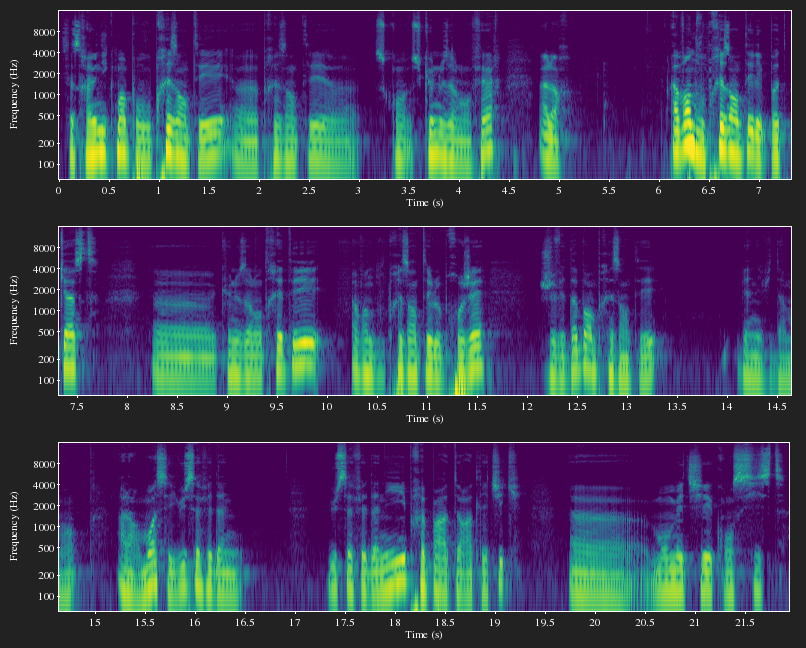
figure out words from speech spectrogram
ce sera uniquement pour vous présenter, euh, présenter euh, ce, ce, que nous allons faire. Alors, avant de vous présenter les podcasts que nous allons traiter, avant de vous présenter le projet, je vais d'abord me présenter, bien évidemment. Alors, moi, c'est Youssef Edani. Youssef Edani, préparateur athlétique euh, mon métier consiste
